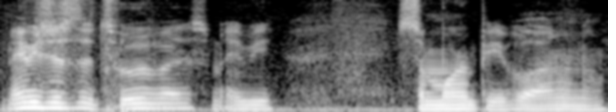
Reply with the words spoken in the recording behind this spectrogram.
Maybe just the two of us. Maybe some more people. I don't know.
